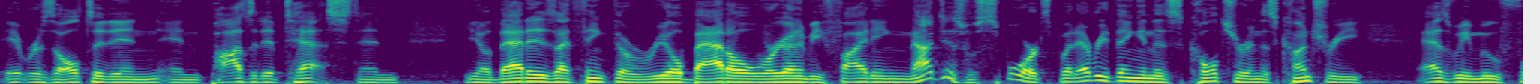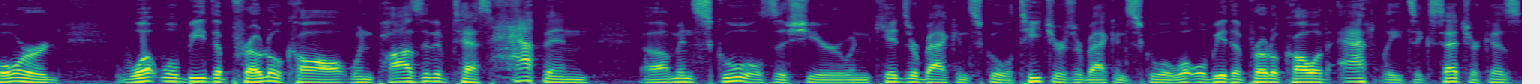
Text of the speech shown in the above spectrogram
it resulted in in positive tests. And you know, that is, I think, the real battle we're going to be fighting, not just with sports, but everything in this culture in this country as we move forward. What will be the protocol when positive tests happen? um, in schools this year when kids are back in school, teachers are back in school? What will be the protocol with athletes, et cetera? Because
